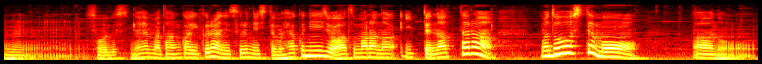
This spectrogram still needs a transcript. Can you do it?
うんそうですね、まあ、単価いくらにするにしても100人以上集まらないってなったらまあ、どうしてもあの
